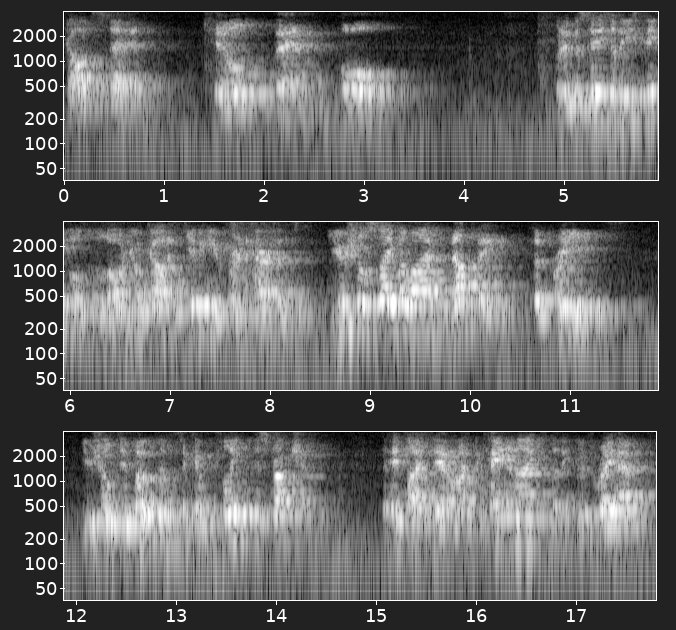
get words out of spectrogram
God said, kill them all. But in the cities of these peoples, the Lord your God is giving you for inheritance, you shall save alive nothing that breathes. You shall devote them to complete destruction. The Hittites, the Amorites, the Canaanites, that includes Rahab,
